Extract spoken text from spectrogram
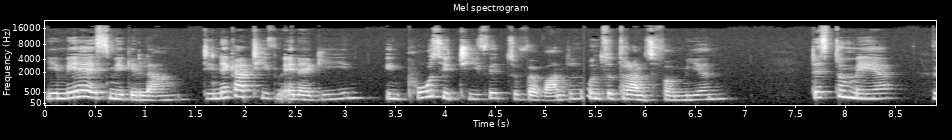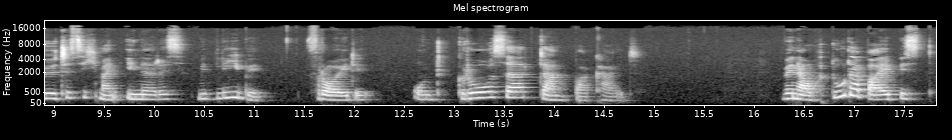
Je mehr es mir gelang, die negativen Energien in positive zu verwandeln und zu transformieren, desto mehr füllte sich mein Inneres mit Liebe, Freude und großer Dankbarkeit. Wenn auch du dabei bist,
